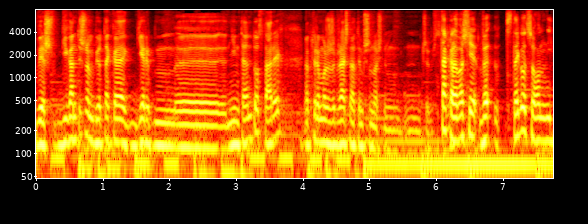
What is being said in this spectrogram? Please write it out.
wiesz, gigantyczną bibliotekę gier mm, y, Nintendo starych, na które możesz grać na tym przenośnym mm, czymś. Tak, nie? ale właśnie we, z tego, co oni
